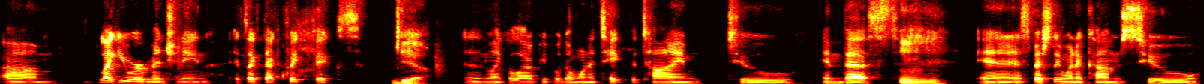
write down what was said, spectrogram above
um, like you were mentioning, it's like that quick fix. Yeah, and like a lot of people don't want to take the time to invest, mm-hmm. and especially when it comes to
